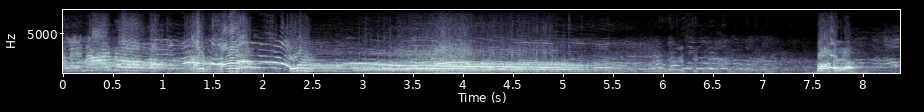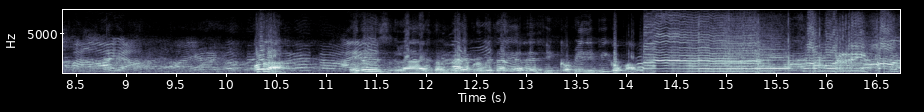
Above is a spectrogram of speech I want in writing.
¡Al enano! ¡No jodas! ¡Uy! Vaya. ¡Pa, vaya! Hola. Eres la extraordinaria propietaria de 5.000 y pico pavos. ¡Somos ricos!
